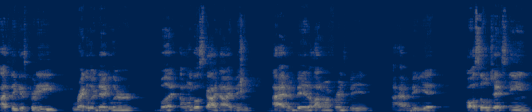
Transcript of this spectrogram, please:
I think is pretty regular, degular, but I want to go skydiving. I haven't been. A lot of my friends been. I haven't been yet. Also jet skiing.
